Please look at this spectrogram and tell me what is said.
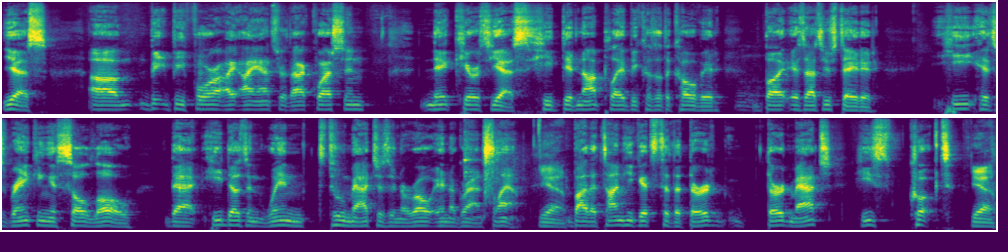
Yes. Um, be, before I, I answer that question, Nick Kyrgios, yes, he did not play because of the COVID, mm. but as, as you stated, he his ranking is so low that he doesn't win two matches in a row in a Grand Slam. Yeah. By the time he gets to the third third match, he's cooked. Yeah.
